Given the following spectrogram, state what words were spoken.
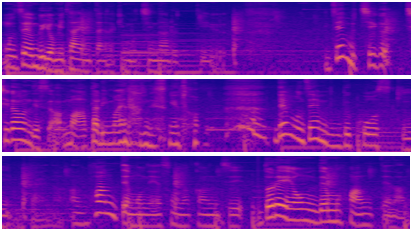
もう全部読みたいみたいな気持ちになるっていう。全部違違うんですよまあ当たり前なんですけどでも全部ブコースキーみたいなあのファンテもねそんな感じ。どれ読んでもファンテなの。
